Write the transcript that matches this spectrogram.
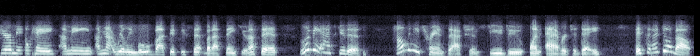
Jeremy, okay. I mean, I'm not really moved by 50 cent, but I thank you. And I said, let me ask you this how many transactions do you do on average a day? They said, I do about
